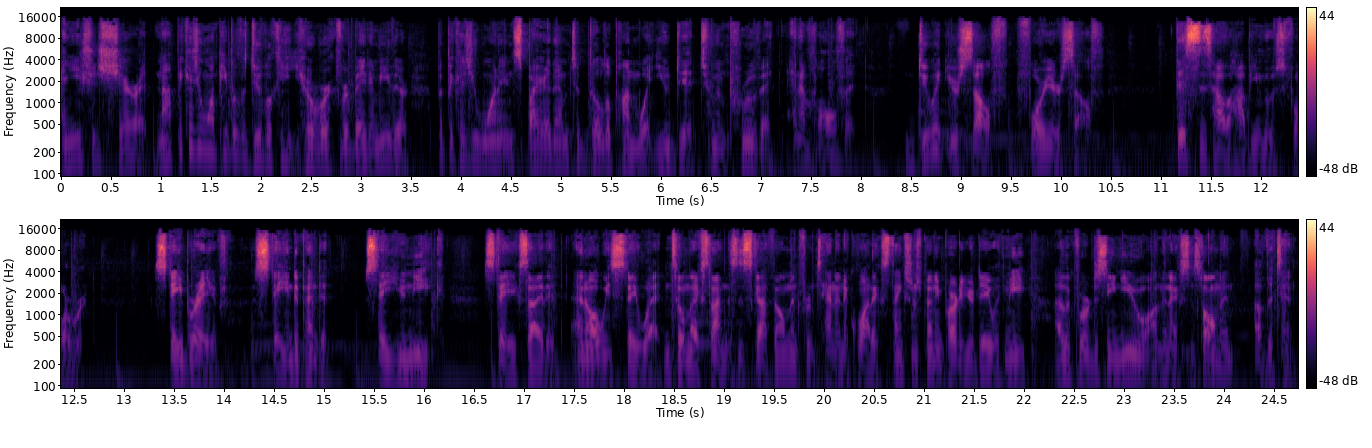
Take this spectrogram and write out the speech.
And you should share it. Not because you want people to duplicate your work verbatim either, but because you want to inspire them to build upon what you did, to improve it and evolve it. Do it yourself for yourself. This is how the hobby moves forward. Stay brave, stay independent, stay unique, stay excited, and always stay wet. Until next time, this is Scott Fellman from Tannin Aquatics. Thanks for spending part of your day with me. I look forward to seeing you on the next installment of The Tint.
